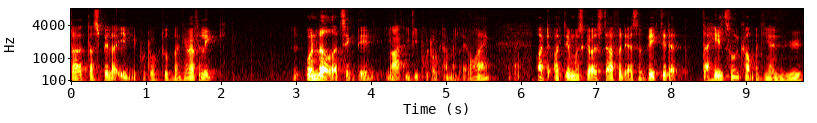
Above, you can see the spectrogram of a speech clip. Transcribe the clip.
der, der spiller ind i produktet. Man kan i hvert fald ikke undlade at tænke det ind i, Nej. i de produkter, man laver. Ikke? Og, og det er måske også derfor, det er så vigtigt, at der hele tiden kommer de her nye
